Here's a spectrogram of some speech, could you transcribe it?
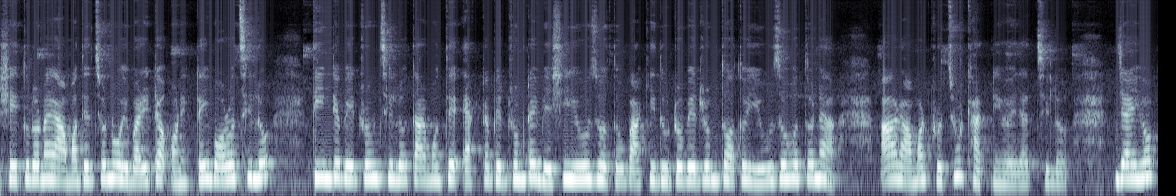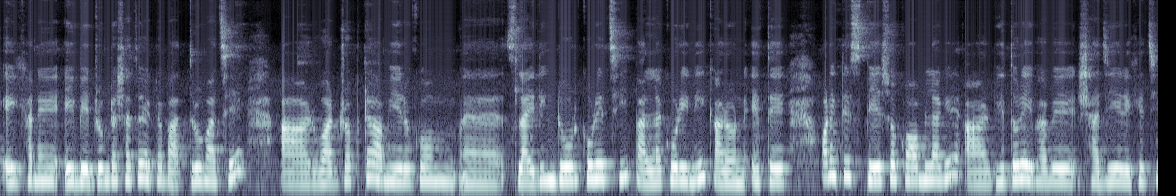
সেই তুলনায় আমাদের জন্য ওই বাড়িটা অনেকটাই বড় ছিল। তিনটে বেডরুম ছিল, তার মধ্যে একটা বেডরুমটাই বেশি ইউজ হতো, বাকি দুটো বেডরুম তো অত ইউজও হতো না। আর আমার প্রচুর খাটনি হয়ে যাচ্ছিল। যাই হোক, এইখানে এই বেডরুমটার সাথেও একটা বাথরুম আছে। আর ওয়ার্ড্রপটা আমি এরকম স্লাইডিং ডোর করেছি, পাল্লা করিনি, কারণ এতে অনেকটা স্পেসও কম লাগে। আর ভেতরে এইভাবে সাজিয়ে রেখেছি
